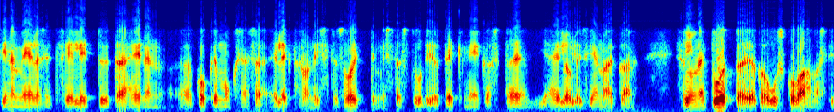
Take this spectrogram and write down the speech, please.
siinä mielessä, että siihen liittyy tämä heidän kokemuksensa elektronista soittimista, studiotekniikasta ja, ja heillä oli siihen aikaan sellainen tuottaja, joka uskoi vahvasti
